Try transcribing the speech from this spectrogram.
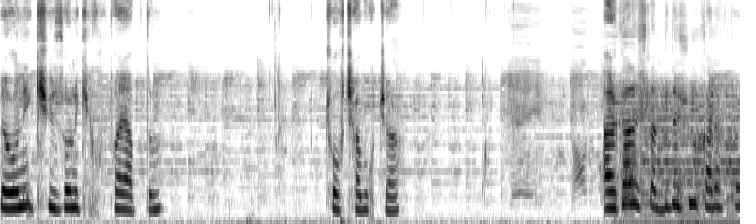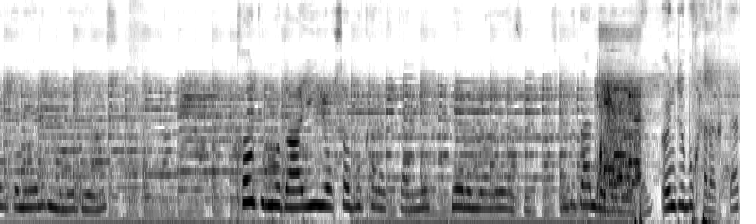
Ve onu 212 kupa yaptım. Çok çabukça. Arkadaşlar bir de şu karakteri deneyelim mi ne diyorsunuz? Colt mu daha iyi yoksa bu karakter mi? Yorumlara yazın. Şimdi ben de deneyeceğim. Önce bu karakter.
